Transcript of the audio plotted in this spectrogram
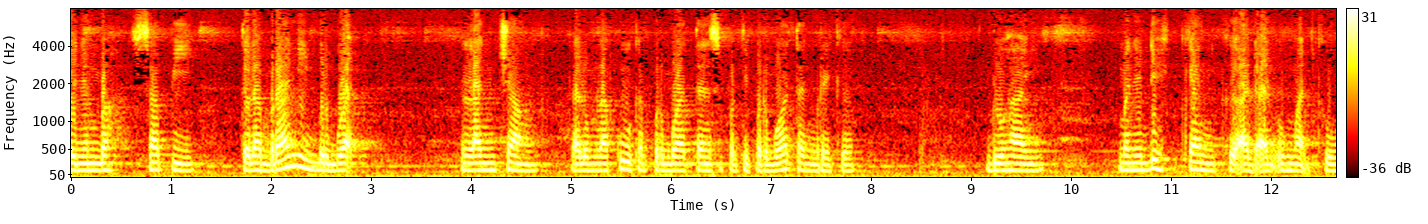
penyembah sapi telah berani berbuat lancang lalu melakukan perbuatan seperti perbuatan mereka. Duhai menyedihkan keadaan umatku.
